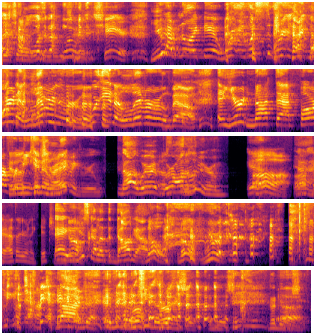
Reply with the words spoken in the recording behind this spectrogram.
the was, chair, I you wasn't moved the moving chair. the chair. You have no idea. We're, we're, we're, we're in a living room. We're in a living room, Bow, and you're not that far from was me in a right? living room. No, we were we was- were all in the living room. Yeah. Oh, Yeah. okay. I thought you were in the kitchen. Hey, No. you just gotta let the dog out. No, no, we were. Nah, I'm just- if you're gonna cheat, don't do that shit. Don't do that shit. Don't do that Uh, shit.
